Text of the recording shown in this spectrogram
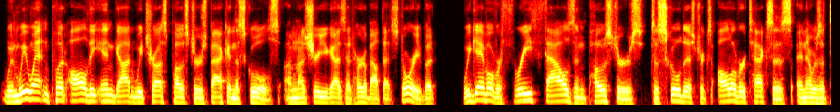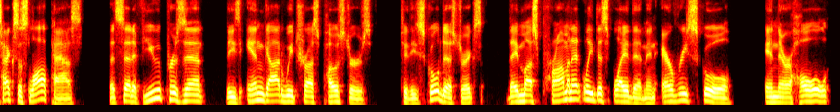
when we went and put all the in God we trust posters back in the schools, I'm not sure you guys had heard about that story, but we gave over 3,000 posters to school districts all over Texas. And there was a Texas law passed that said if you present these in God we trust posters to these school districts, they must prominently display them in every school in their whole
